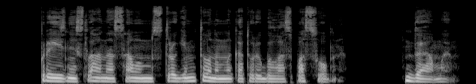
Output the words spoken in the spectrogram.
— произнесла она самым строгим тоном, на который была способна. «Да, мэм».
